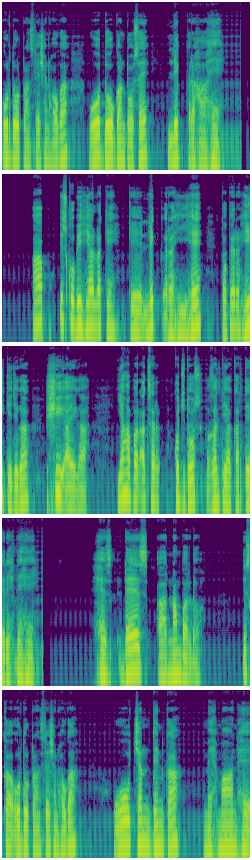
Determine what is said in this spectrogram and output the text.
اردو ٹرانسلیشن ہوگا۔ وہ دو گھنٹوں سے لکھ رہا ہے۔ آپ اس کو بھی خیال رکھیں کہ لکھ رہی ہے تو پھر ہی کی جگہ شی آئے گا۔ یہاں پر اکثر کچھ دوست غلطیاں کرتے رہتے ہیں۔ His days are numbered. اس کا اردو ٹرانسلیشن ہوگا۔ وہ چند دن کا مہمان ہے۔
